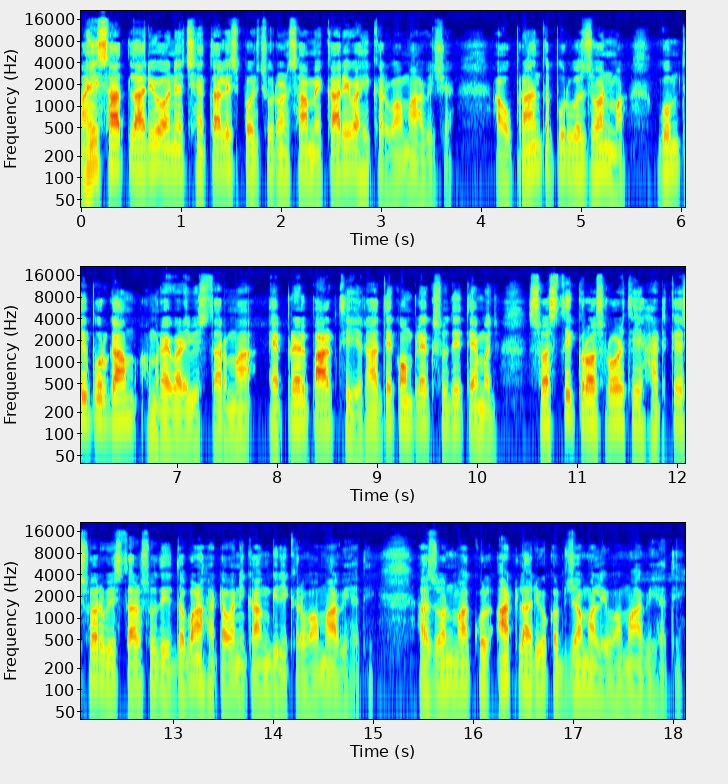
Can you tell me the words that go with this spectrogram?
અહીં સાત લારીઓ અને છેતાલીસ પરચુરણ સામે કાર્યવાહી કરવામાં આવી છે. આ ઉપરાંત પૂર્વ ઝોનમાં ગોમતીપુર ગામ, અમરાઈવાડી વિસ્તારમાં એપ્રિલ પાર્કથી રાધે કોમ્પ્લેક્સ સુધી તેમજ સ્વસ્તિક ક્રોસ રોડથી હાટકેશ્વર વિસ્તાર સુધી દબાણ હટાવવાની કામગીરી કરવામાં આવી હતી. આ ઝોનમાં કુલ આઠ લારીઓ કબજામાં લેવામાં આવી હતી.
